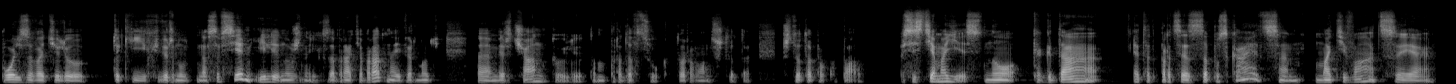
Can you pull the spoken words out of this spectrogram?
пользователю такие их вернуть на совсем, или нужно их забрать обратно и вернуть э, мерчанту или там продавцу, которого он что-то что покупал. Система есть, но когда этот процесс запускается, мотивация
